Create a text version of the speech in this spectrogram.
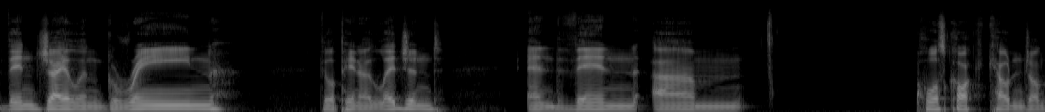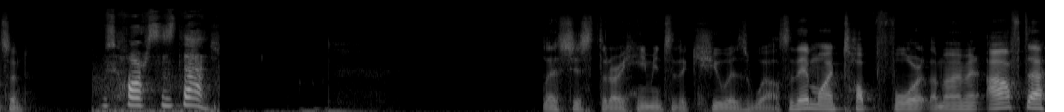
Then Jalen Green, Filipino legend, and then um, Horsecock Keldon Johnson. Whose horse is that? Let's just throw him into the queue as well. So they're my top four at the moment. After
